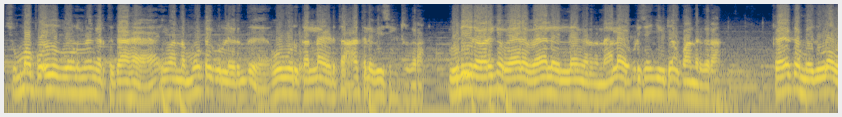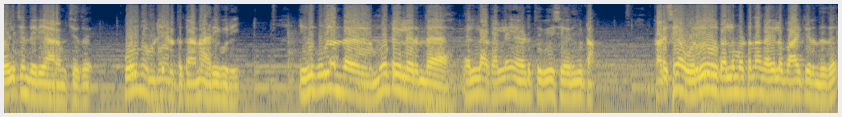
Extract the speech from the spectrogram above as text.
சும்மா பொழுது போகணுமேங்கிறதுக்காக இவன் அந்த மூட்டைக்குள்ள இருந்து ஒவ்வொரு கல்லா எடுத்து ஆத்துல வீசிக்கிட்டு இருக்கிறான். விடுகிற வரைக்கும் வேற வேலை இல்லைங்கிறதுனால எப்படி செஞ்சுக்கிட்டே உட்காந்துருக்கிறான் கிழக்க மெதுவா வெளிச்சம் தெரிய ஆரம்பிச்சது. பொழுது விடியறதுக்கான அறிகுறி. இதுக்குள்ள அந்த மூட்டையில இருந்த எல்லா கல்லையும் எடுத்து வீசி எறிஞ்சுட்டான். கடைசியா ஒரே ஒரு கல் மட்டும்தான் கையில பாக்கி இருந்தது.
